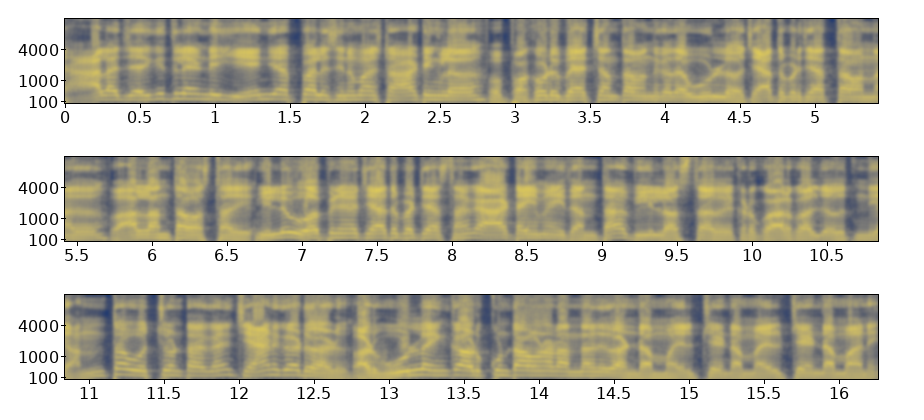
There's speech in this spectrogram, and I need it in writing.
చాలా జరిగిద్దిలేండి. ఏం చెప్పాలి? సినిమా స్టార్ట్ స్టార్టింగ్లో ఓ పకోడి బ్యాచ్ అంతా ఉంది కదా ఊళ్ళో చేతబడి చేస్తా ఉన్నారు. వాళ్ళంతా వస్తారు. వీళ్ళు ఓపెన్గా చేతబడి చేస్తాను ఆ టైమే ఇదంతా. వీళ్ళు వస్తారు ఇక్కడ గోల గోల జరుగుతుంది. అంతా వచ్చి ఉంటారు కానీ చానగాడు వాడు. వాడు ఊళ్ళో ఇంకా అడుక్కుంటా ఉన్నాడు అందరిని వాడి అమ్మ హెల్ప్ చేయండి అమ్మా హెల్ప్ చేయండి అమ్మా అని.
